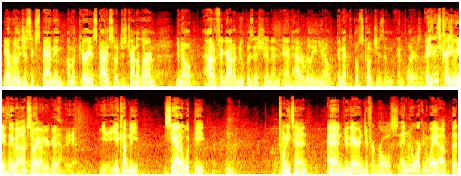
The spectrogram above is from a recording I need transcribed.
you know, really just expanding. I'm a curious guy, so just trying to learn, you know, how to figure out a new position and, and how to really, you know, connect with those coaches and, and players. It is crazy when you think about it. I'm sorry. Oh, you're good. you, you come to Seattle with Pete, Mm. 2010, and you're there in different roles, and you're working your way up, but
